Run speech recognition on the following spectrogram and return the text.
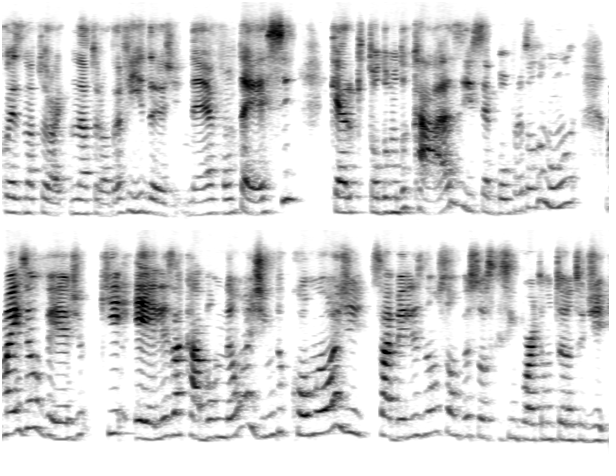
coisa natural, natural da vida, né, acontece. Quero que todo mundo case, isso é bom para todo mundo, mas eu vejo que eles acabam não agindo como eu agi, sabe? Eles não são pessoas que se importam tanto de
